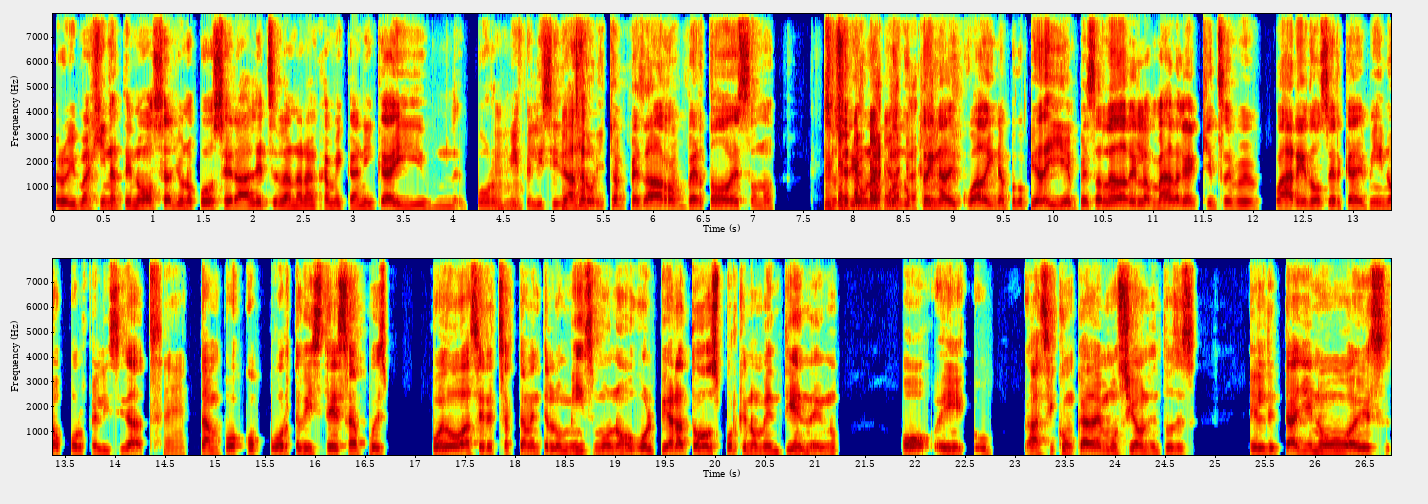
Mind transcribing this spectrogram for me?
Pero imagínate, ¿no? O sea, yo no puedo ser Alex de la naranja mecánica y mm, por mi felicidad ahorita empezar a romper todo eso, ¿no? Eso sería una conducta inadecuada, inapropiada y empezarle a darle la madre a quien se pare, ¿no? Cerca de mí, ¿no? Por felicidad. Tampoco por tristeza, pues puedo hacer exactamente lo mismo, ¿no? golpear a todos porque no me entienden, ¿no? O, o así con cada emoción. Entonces, el detalle no es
